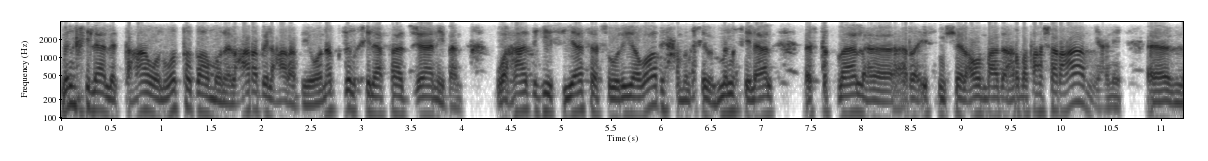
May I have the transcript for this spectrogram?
من خلال التعاون والتضامن العربي العربي ونبذ الخلافات جانبا وهذه سياسة سورية واضحة من خلال استقبال آه، الرئيس ميشيل عون بعد 14 عام. يعني آه،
